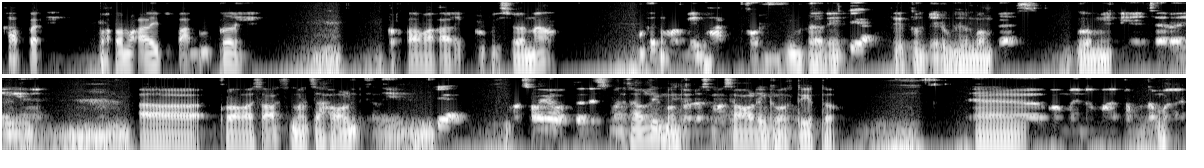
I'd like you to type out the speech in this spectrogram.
kapan ya? Pertama kali di panggung kali ya. Pertama kali profesional, mungkin sama band hardcore sih sebenarnya. Iya. Itu 2015. Gue main di acaranya, eh kalau nggak salah Semansa Holic kali ya. Iya. Semansa Holic waktu ada Semansa Holic, waktu ada Semansa Holic waktu itu. Eh, gue main sama teman-teman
